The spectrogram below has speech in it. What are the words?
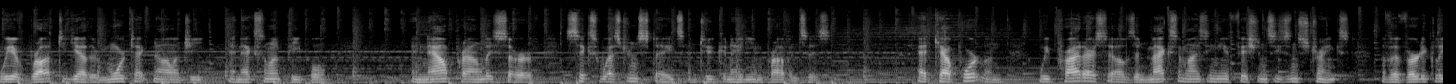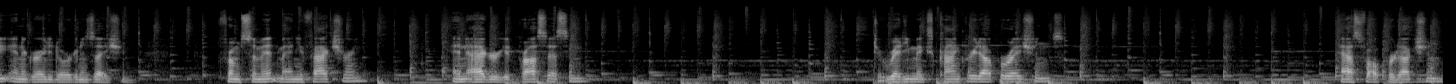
we have brought together more technology and excellent people and now proudly serve six western states and two Canadian provinces. At CalPortland, we pride ourselves in maximizing the efficiencies and strengths of a vertically integrated organization, from cement manufacturing and aggregate processing to ready-mix concrete operations, asphalt production,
